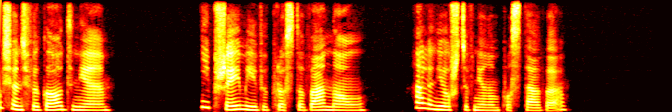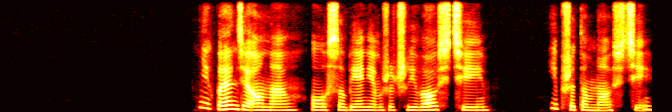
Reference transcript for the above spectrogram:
Usiądź wygodnie i przyjmij wyprostowaną, ale nieusztywnioną postawę. Niech będzie ona uosobieniem życzliwości i przytomności.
